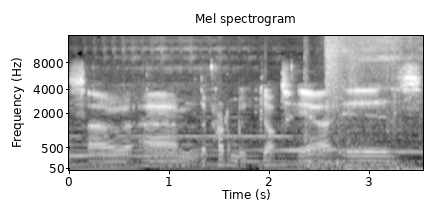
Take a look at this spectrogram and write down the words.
So um, the problem we've got here is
